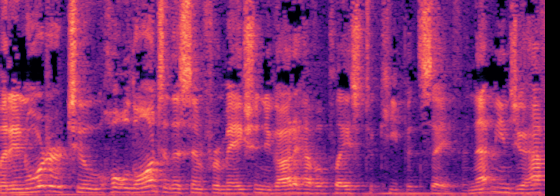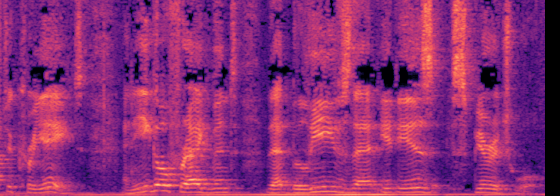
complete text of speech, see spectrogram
But in order to hold on to this information, you got to have a place to keep it safe. And that means you have to create an ego fragment that believes that it is spiritual.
